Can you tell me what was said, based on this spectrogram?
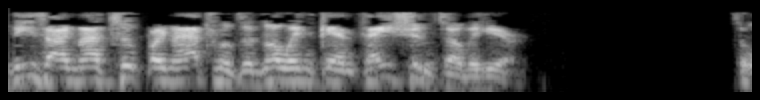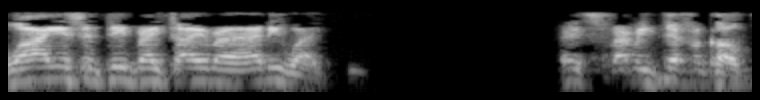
these are not supernatural. There's no incantations over here. So why isn't Divrei Torah anyway? It's very difficult.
